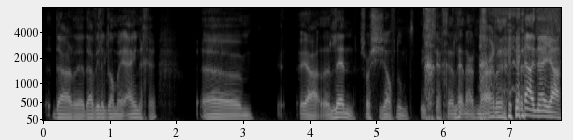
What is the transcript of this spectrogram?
Daar, eh, daar wil ik dan mee eindigen. Ehm, ja, Len, zoals je zelf noemt. Ik zeg uh, Lennart, maar, eh, ja, nee, ja.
